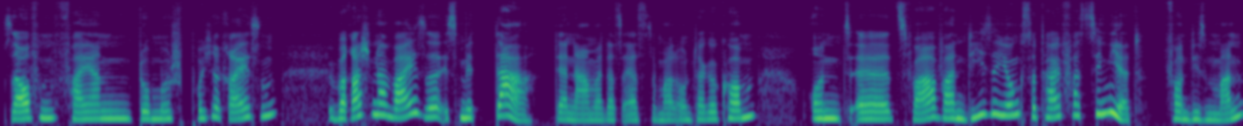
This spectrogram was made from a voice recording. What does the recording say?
Saufen, Feiern, dumme Sprüche reißen. Überraschenderweise ist mir da der Name das erste Mal untergekommen. Und äh, zwar waren diese Jungs total fasziniert von diesem Mann.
